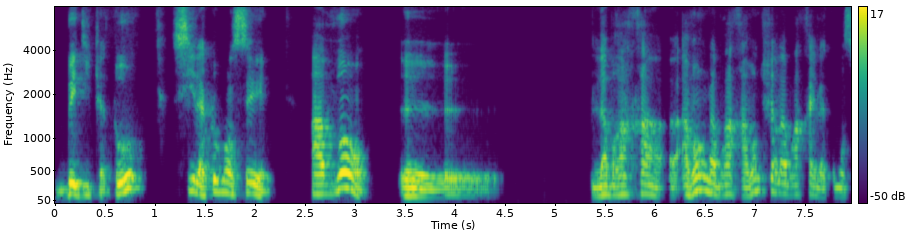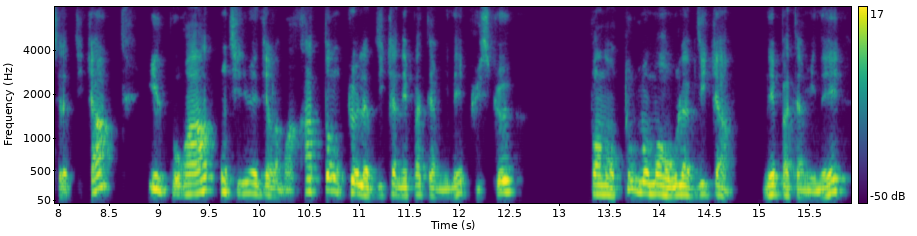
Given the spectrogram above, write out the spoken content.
Bedikato. S'il a commencé avant euh, bracha, avant de faire la bracha, il a commencé l'abdika, il pourra continuer à dire la bracha tant que l'abdika n'est pas terminé, puisque pendant tout le moment où l'abdika n'est pas terminé,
